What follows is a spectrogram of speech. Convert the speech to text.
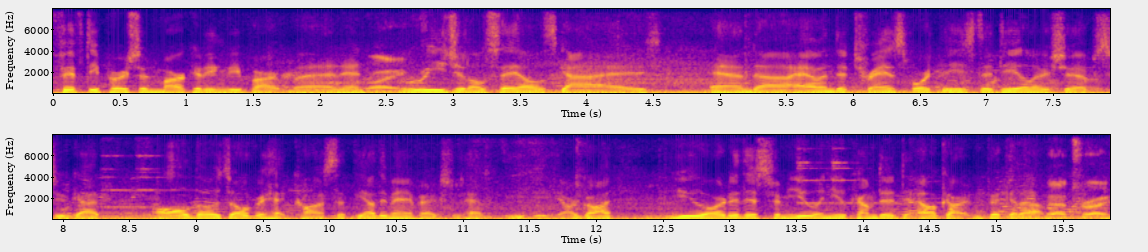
50 person marketing department and Right. regional sales guys and uh, having to transport these to dealerships. You've got all those overhead costs that the other manufacturers have y- y- are gone. You order this from you and you come to Elkhart and pick it up. That's right.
